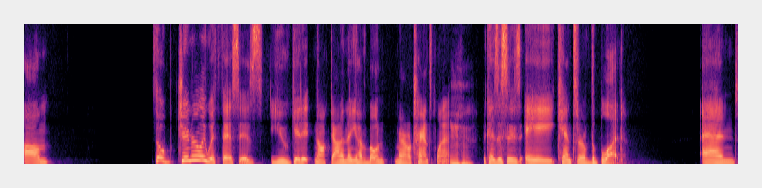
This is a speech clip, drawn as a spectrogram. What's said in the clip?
Um, so generally with this is you get it knocked down and then you have a bone marrow transplant hmm because this is a cancer of the blood. And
